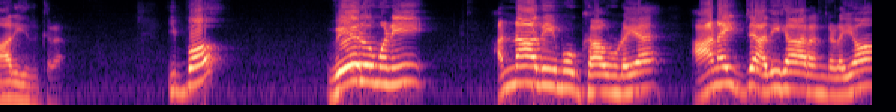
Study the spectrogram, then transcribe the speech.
மாறி இருக்கிறார் இப்போ வேலுமணி அதிமுகவினுடைய அனைத்து அதிகாரங்களையும்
